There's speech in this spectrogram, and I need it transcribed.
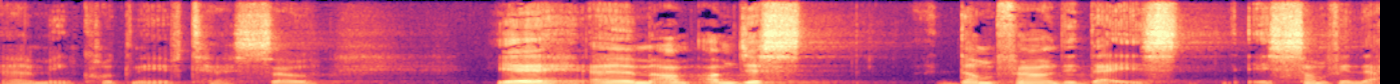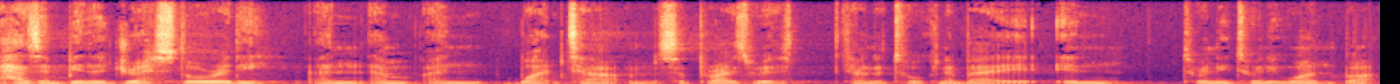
um, in cognitive tests. So, yeah, um, I'm, I'm just dumbfounded that it's, it's something that hasn't been addressed already and, and, and wiped out. I'm surprised we're kind of talking about it in 2021, but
